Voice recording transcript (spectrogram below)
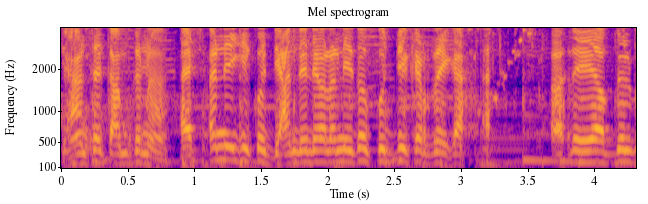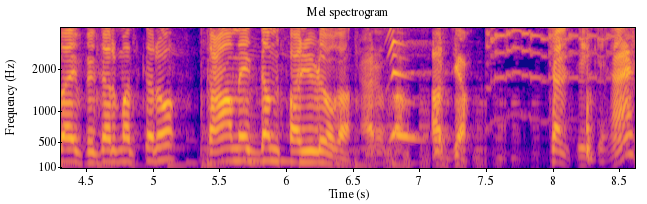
ध्यान से काम करना। ऐसा नहीं कि कोई ध्यान देने वाला नहीं तो कुछ भी करने का। अरे अब्दुल भाई फ़िक्र मत करो काम एकदम सॉलिड होगा। अब जाओ। चल ठीक है, हैं?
